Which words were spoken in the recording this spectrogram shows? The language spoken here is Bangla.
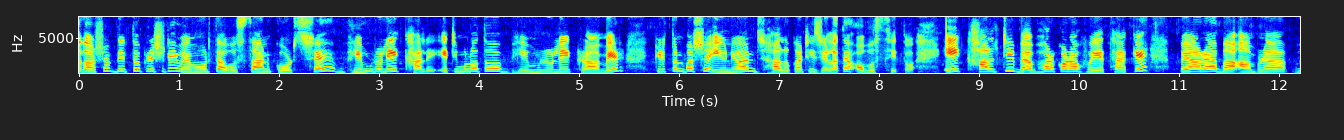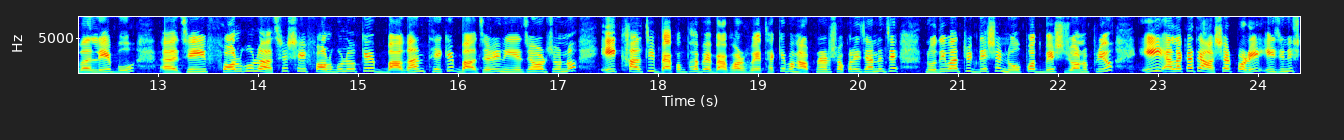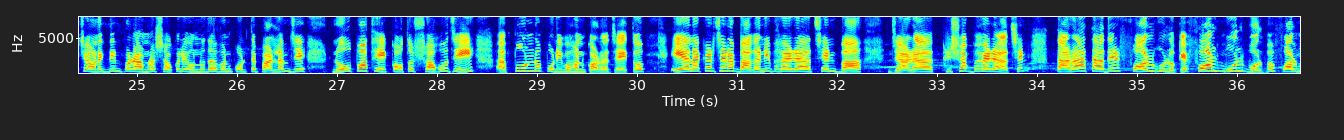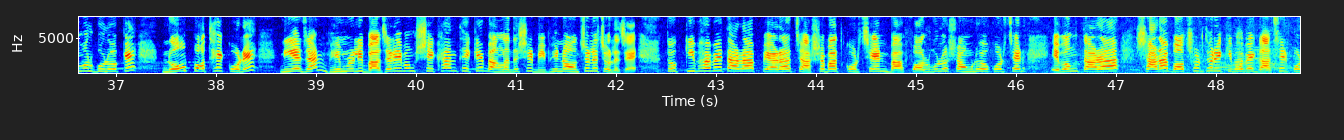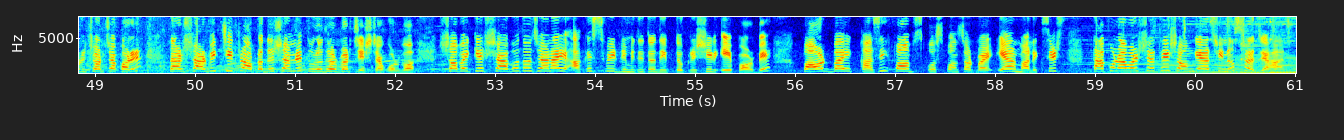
প্রিয় দর্শক, দীপ্ত কৃষি টিম এই মুহূর্তে অবস্থান করছে ভীমরুলি খালে। এটি মূলত ভীমরুলি গ্রামের কীর্তনবাসা ইউনিয়ন ঝালকাঠি জেলাতে অবস্থিত। এই খালটি ব্যবহার করা হয়ে থাকে পেয়ারা বা আমরা বা লেবু যেই ফলগুলো আছে সেই ফলগুলোকে বাগান থেকে বাজারে নিয়ে যাওয়ার জন্য এই খালটি ব্যাপকভাবে ব্যবহার হয়ে থাকে এবং আপনারা সকলেই জানেন যে নদীমাতৃক দেশে নৌপথ বেশ জনপ্রিয়। এই এলাকাতে আসার পরে এই জিনিসটি অনেকদিন পরে আমরা সকলে অনুধাবন করতে পারলাম যে নৌপথে কত সহজেই পণ্য পরিবহন করা যায়। তো এই এলাকার যারা বাগানি ভাইরা আছেন বা যারা কৃষক ভাইরা আছেন, তারা তাদের ফলগুলোকে, ফলমূল বলব, ফলমূলগুলোকে নৌপথে করে নিয়ে যান ভীমরুলি বাজারে এবং সেখান থেকে বাংলাদেশের বিভিন্ন অঞ্চলে চলে যায়। তো কীভাবে তারা পেয়ারা চাষাবাদ করছেন বা ফলগুলো সংগ্রহ করছেন এবং তারা সারা বছর ধরে কীভাবে গাছের পরিচর্যা করেন, তার সার্বিক চিত্র আপনাদের সামনে তুলে ধরবার চেষ্টা করব। সবাইকে স্বাগত জানাই ফিড নিবেদিত দীপ্ত কৃষির এ পর্বে powered by Kazi farms co sponsor by air Malik seeds থাকুন আমার সাথে সঙ্গে আছি নুসরাত জাহান।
